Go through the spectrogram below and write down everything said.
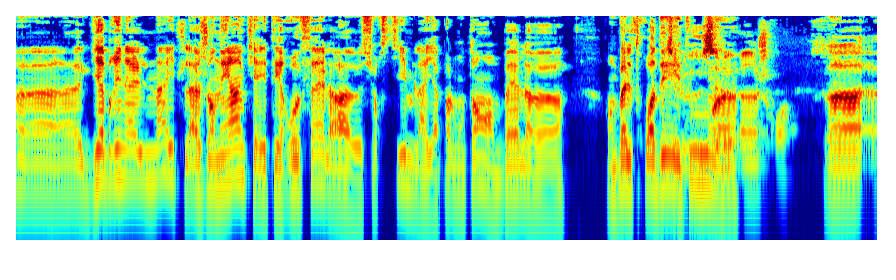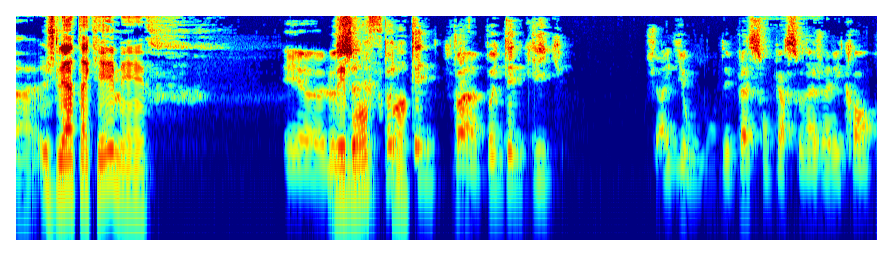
Euh, Gabriel Knight, là, j'en ai un qui a été refait là euh, sur Steam, là, il y a pas longtemps, en belle, euh, en belle 3D et tout. C'est le 1, je crois. je l'ai attaqué, mais et euh, le seul point, and, enfin, point and click, j'aurais dire, où on déplace son personnage à l'écran,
